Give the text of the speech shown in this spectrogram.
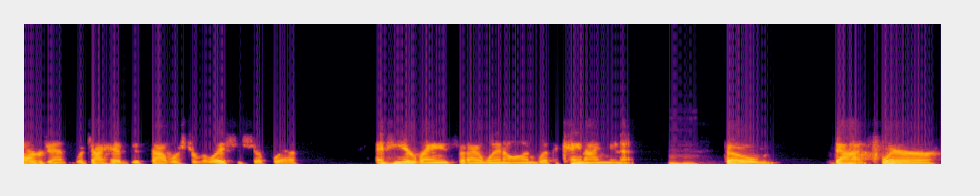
sergeant, which I had established a relationship with, and he arranged that I went on with a canine unit. hmm So that's where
